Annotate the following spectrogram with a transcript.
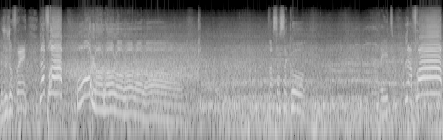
Le jeu Geoffrey. La frappe Oh là là là là là là Face à Sako. Harit. La frappe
